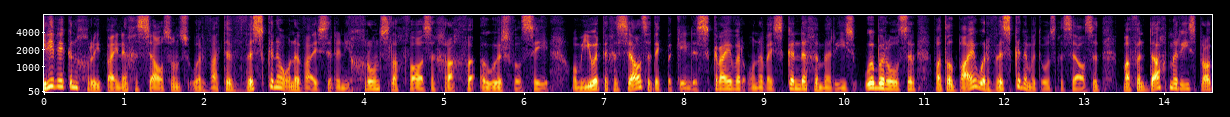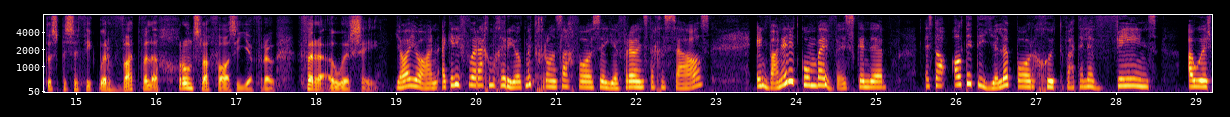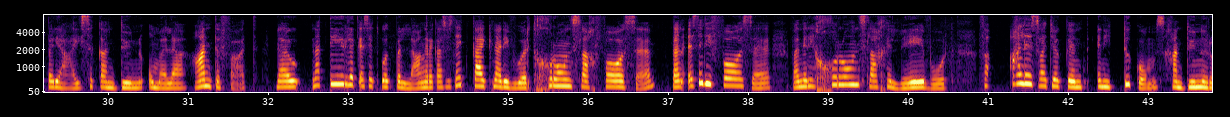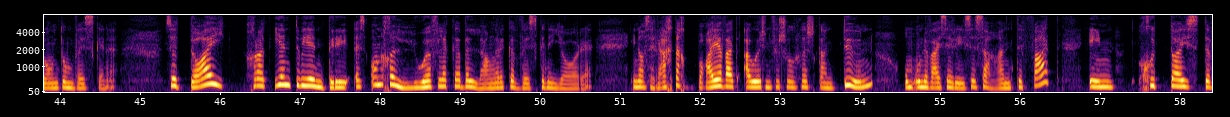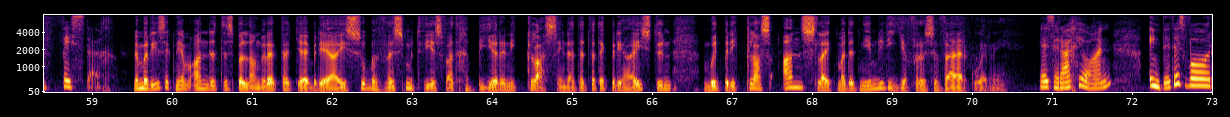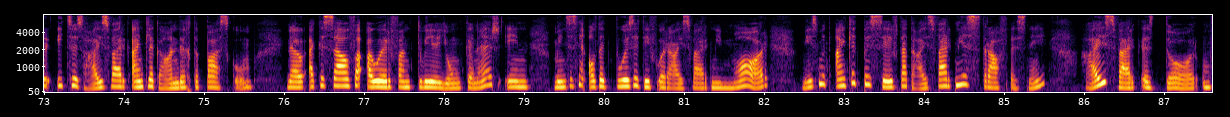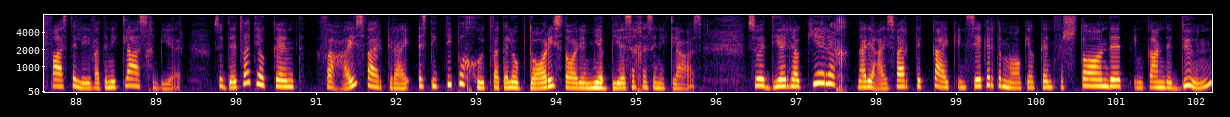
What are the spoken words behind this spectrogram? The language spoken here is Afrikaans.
Hierdie week in Groepyne gesels ons oor wat 'n wiskundeonderwyser in die grondslagfase graag vir ouers wil sê. Om hieroor te gesels het ek bekende skrywer, onderwyskundige Maries Oberholzer wat al baie oor wiskunde met ons gesels het, maar vandag Maries praat ons spesifiek oor wat wil 'n grondslagfase juffrou vir 'n ouer sê. Ja Johan, ek het die voorreg om gereeld met grondslagfase juffrouens te gesels en wanneer dit kom by wiskunde, is daar altyd 'n hele paar goed wat hulle wens ouers by die huise kan doen om hulle hand te vat. Nou, natuurlik is dit ook belangrik as ons net kyk na die woord grondslagfase, dan is dit die fase wanneer die grondslag gelê word vir alles wat jou kind in die toekoms gaan doen rondom wiskunde. So daai graad 1, 2 en 3 is ongelooflike belangrike wiskundejare en ons regtig baie wat ouers en versorgers kan doen om onderwyseresse se hand te vat en goed tuis te vestig. Nou Maries, ek neem aan dit is belangrik dat jy by die huis so bewus moet wees wat gebeur in die klas en dat dit wat ek by die huis doen moet by die klas aansluit, maar dit neem nie die juffrou se werk oor nie. Jy's reg Johan, en dit is waar iets soos huiswerk eintlik handig te pas kom. Nou, ek is self 'n ouer van twee jong kinders en mense is nie altyd positief oor huiswerk nie, maar mens moet eintlik besef dat huiswerk nie 'n straf is nie. Huiswerk is daar om vas te lê wat in die klas gebeur. So dit wat jou kind vir huiswerk kry, is die tipe goed wat hulle op daardie stadium mee besig is in die klas. So deur noukeurig na die huiswerk te kyk en seker te maak jou kind verstaan dit en kan dit doen,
